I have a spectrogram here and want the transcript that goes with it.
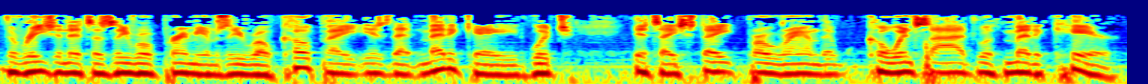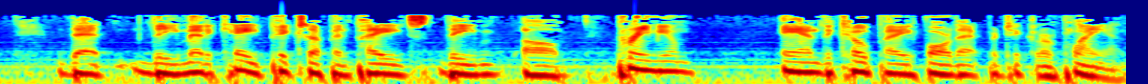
the reason it's a zero premium, zero copay is that Medicaid, which it's a state program that coincides with Medicare, that the Medicaid picks up and pays the uh, premium and the copay for that particular plan.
